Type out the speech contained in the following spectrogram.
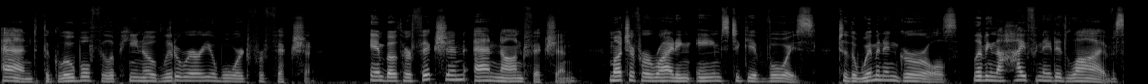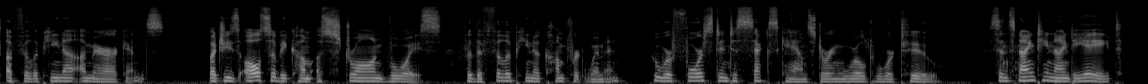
and the Global Filipino Literary Award for Fiction. In both her fiction and nonfiction, much of her writing aims to give voice to the women and girls living the hyphenated lives of Filipina Americans. But she's also become a strong voice for the Filipina comfort women who were forced into sex camps during World War II. Since 1998,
